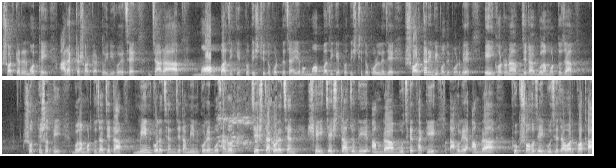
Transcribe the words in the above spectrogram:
সরকারের মধ্যে আর একটা সরকার তৈরি হয়েছে যারা মববাজিকে প্রতিষ্ঠিত করতে চায় এবং মববাজিকে প্রতিষ্ঠিত করলে যে সরকারি বিপদে পড়বে, এই ঘটনা যেটা গোলাম মর্তজা, সত্যি সত্যি গোলাম মর্তুজা যেটা মিন করেছেন, যেটা মিন করে বোঝানোর চেষ্টা করেছেন, সেই চেষ্টা যদি আমরা বুঝে থাকি, তাহলে আমরা খুব সহজেই বুঝে যাওয়ার কথা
